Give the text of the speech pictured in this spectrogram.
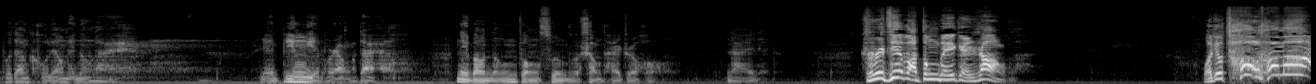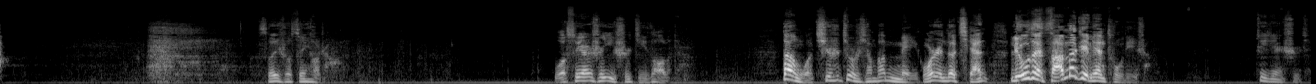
不但口粮没弄来，连兵也不让我带了。那帮能装孙子上台之后，奶奶的，直接把东北给让了，我就操他妈！所以说，孙校长。我虽然是一时急躁了点但我其实就是想把美国人的钱留在咱们这片土地上。这件事情，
